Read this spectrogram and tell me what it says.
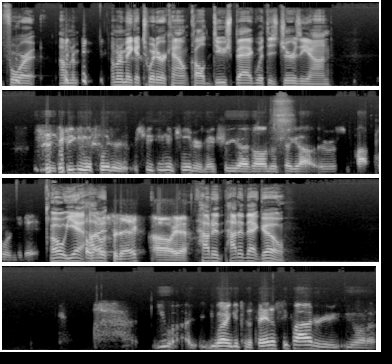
for it. I'm gonna. I'm gonna make a Twitter account called douchebag with his jersey on. Speaking of Twitter, speaking of Twitter, make sure you guys all go check it out. There was some popcorn today. Oh yeah. Oh, How that was did, today? Oh, yeah. how did how did that go? You you want to get to the fantasy pod, or you, you want to?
